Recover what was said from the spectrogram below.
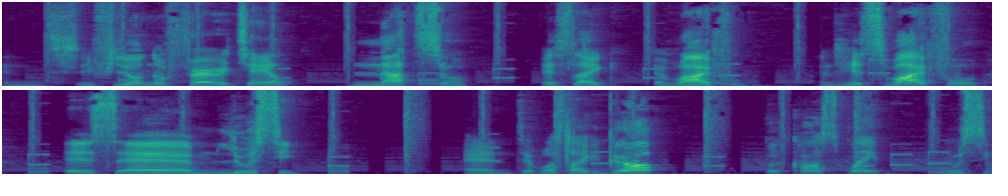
And if you don't know Fairy Tail, Natsu is like a waifu. And his waifu is um, Lucy. And there was like a girl, good cosplay, Lucy.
